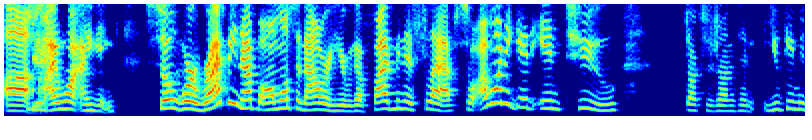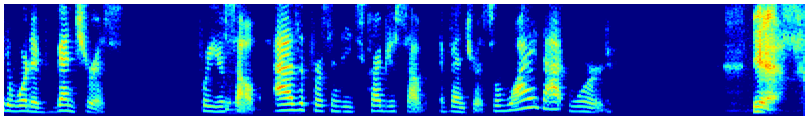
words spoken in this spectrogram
Uh, yeah. I want. I, so we're wrapping up almost an hour here. We got five minutes left. So I want to get into Dr. Jonathan. You gave me the word adventurous for mm-hmm. yourself as a person to describe yourself adventurous. So why that word? Yes.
